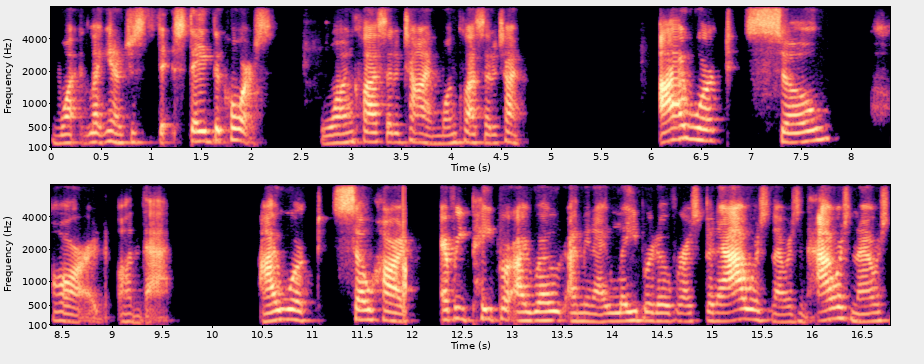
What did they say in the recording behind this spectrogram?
One, like, you know, just st- stayed the course, one class at a time, one class at a time. I worked so hard on that. I worked so hard. Every paper I wrote, I mean, I labored over. I spent hours and hours and hours and hours,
